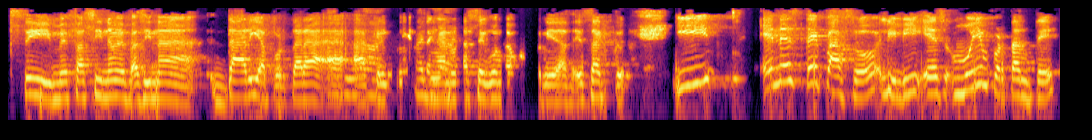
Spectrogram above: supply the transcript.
Sí, me fascina, me fascina dar y aportar a, que tengan una segunda oportunidad, exacto. Y en este paso, Lili, es muy importante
